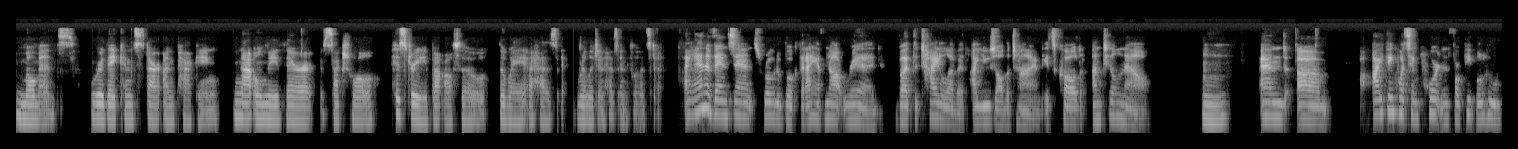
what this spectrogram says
moments where they can start unpacking not only their sexual history, but also the way it has religion has influenced it? Iyanla Vanzant wrote a book that I have not read, but the title of it I use all the time. It's called Until Now. Mm. And um, I think what's important for people who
